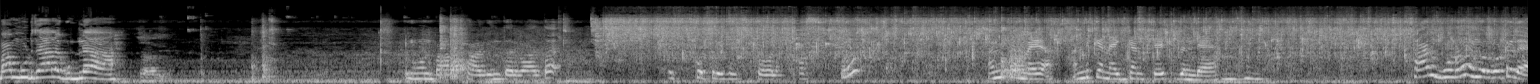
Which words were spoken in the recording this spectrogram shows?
బా మూడు జాల గుడ్లా? నూనె బాగా కాగిన తర్వాత ఎక్కువ వేసేసుకోవాలి ఫస్ట్. అందుకే అందుకే ఎగ్ అంత టేస్ట్ ఉందే చాలు మూడు ఇంకోటి కొట్టలే.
